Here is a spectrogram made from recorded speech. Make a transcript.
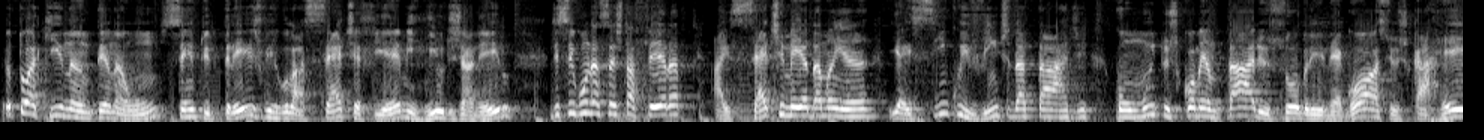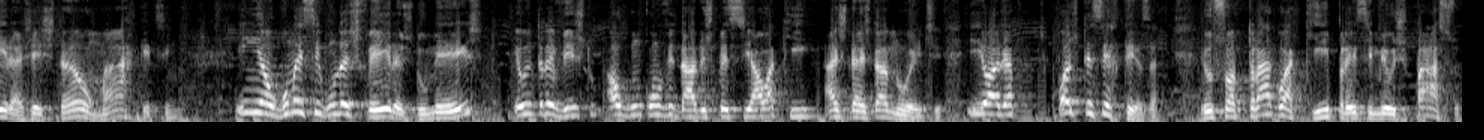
eu tô aqui na Antena 1, 103,7 FM, Rio de Janeiro, de segunda a sexta-feira, às sete e meia da manhã e às cinco e vinte da tarde, com muitos comentários sobre negócios, carreira, gestão, marketing. E em algumas segundas-feiras do mês, eu entrevisto algum convidado especial aqui às 10 da noite. E olha, pode ter certeza, eu só trago aqui para esse meu espaço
